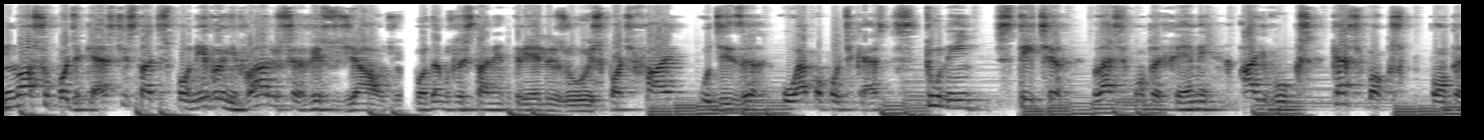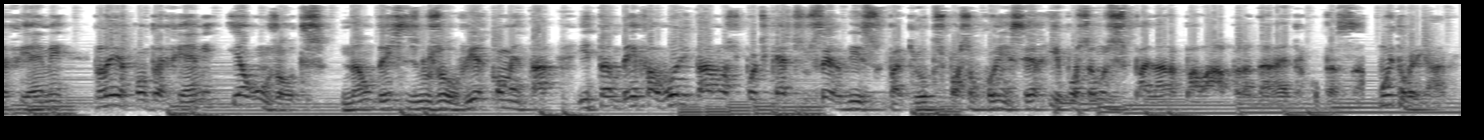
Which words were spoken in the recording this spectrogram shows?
Nosso podcast está disponível em vários serviços de áudio. Podemos listar entre eles o Spotify, o Deezer, o Apple Podcasts, TuneIn, Stitcher, Last.fm, iVoox, Cashbox.fm, Player.fm e alguns outros. Não deixe de nos ouvir, comentar e também favoritar nosso podcast no serviço para que outros possam conhecer e possamos espalhar a palavra da retrocomputação. Muito obrigado.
